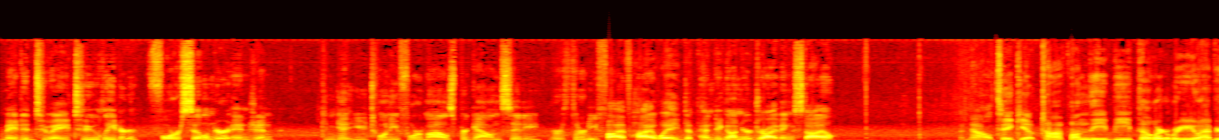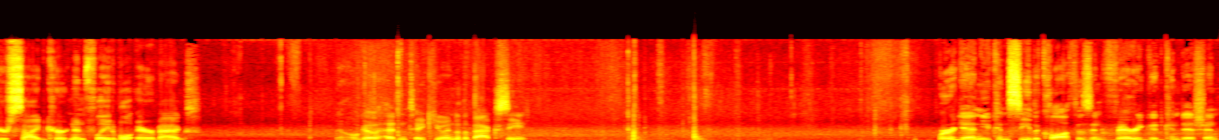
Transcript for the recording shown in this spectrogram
mated to a 2 liter 4 cylinder engine. Can get you 24 miles per gallon city or 35 highway depending on your driving style. And now I'll take you up top on the B pillar where you have your side curtain inflatable airbags. Now I'll go ahead and take you into the back seat. Where again you can see the cloth is in very good condition.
